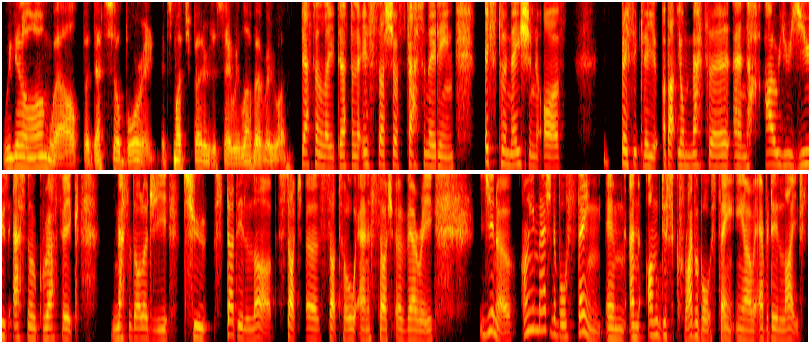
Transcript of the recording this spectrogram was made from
we get along well, but that's so boring. It's much better to say we love everyone. Definitely, definitely. It's such a fascinating explanation of basically about your method and how you use ethnographic methodology to study love, such a subtle and such a very you know, unimaginable thing and an undescribable thing in our everyday life.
